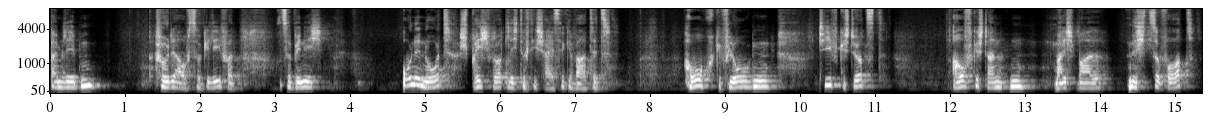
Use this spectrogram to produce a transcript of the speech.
beim Leben, wurde auch so geliefert. Und so bin ich ohne Not sprichwörtlich durch die Scheiße gewartet hoch geflogen, tief gestürzt, aufgestanden, manchmal nicht sofort,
